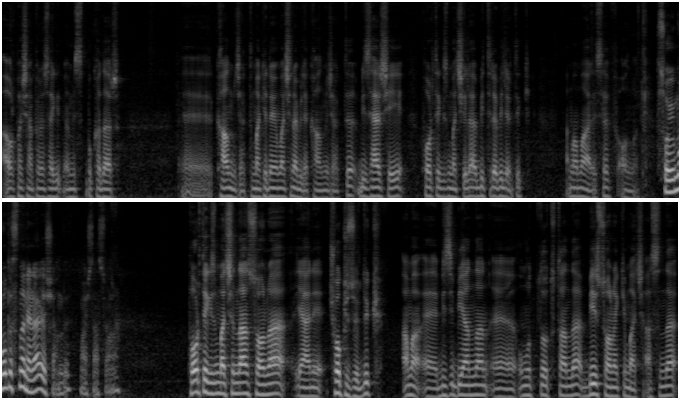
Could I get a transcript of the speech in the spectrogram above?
Avrupa Şampiyonası'na gitmemiz bu kadar e, kalmayacaktı. Makedonya maçına bile kalmayacaktı. Biz her şeyi Portekiz maçıyla bitirebilirdik. Ama maalesef olmadı. Soyunma odasında neler yaşandı maçtan sonra? Portekiz maçından sonra yani çok üzüldük. Ama e, bizi bir yandan e, umutlu tutan da bir sonraki maç. Aslında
